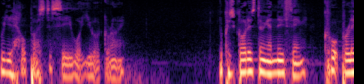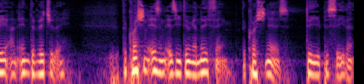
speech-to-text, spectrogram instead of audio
Will you help us to see what you are growing? Because God is doing a new thing corporally and individually. The question isn't, is he doing a new thing? The question is, do you perceive it?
